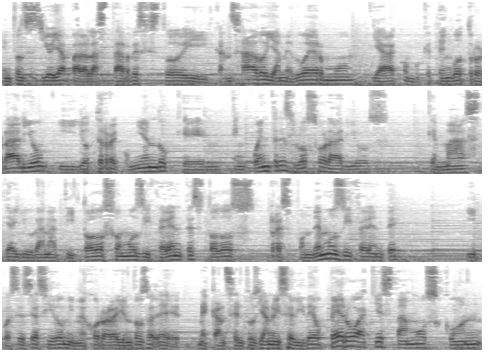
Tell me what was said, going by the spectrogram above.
Entonces yo ya para las tardes estoy cansado, ya me duermo, ya como que tengo otro horario y yo te recomiendo que encuentres los horarios que más te ayudan a ti. Todos somos diferentes, todos respondemos diferente y pues ese ha sido mi mejor horario. Entonces eh, me cansé, entonces ya no hice video, pero aquí estamos con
